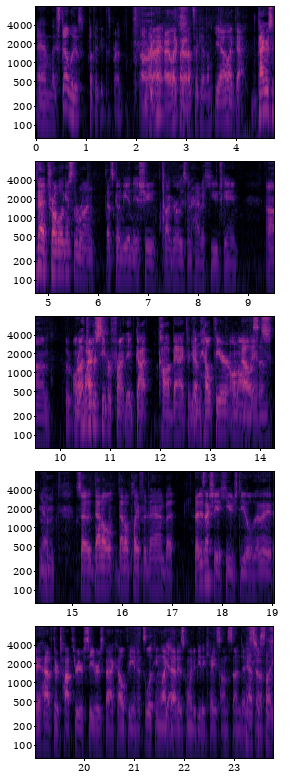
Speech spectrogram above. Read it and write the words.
and they still lose, but they beat the spread. All right, I like think that. that's a given. Yeah, I like that. The Packers have had trouble against the run. That's going to be an issue. Todd Gurley's going to have a huge game. Um, But on the wide receiver front, they've got Cobb back. They're Yep. getting healthier on Allison, offense. yep. Mhm. So that'll that'll play for them. But That is actually a huge deal. They, they have their top three receivers back healthy, and it's looking like Yeah. that is going to be the case on Sunday. Yeah, it's so just like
